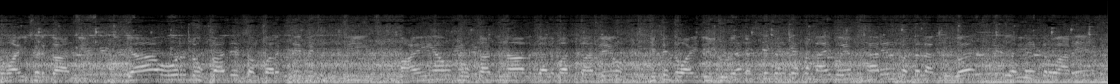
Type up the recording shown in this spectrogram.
ਦਵਾਈ ਛਿੜਕਾਉਣ ਦੀ। ਜਾਂ ਹੋਰ ਲੋਕਾਂ ਦੇ ਸੰਪਰਕ ਦੇ ਵਿੱਚ ਤੁਸੀਂ ਆਏ ਆ ਉਹ ਲੋਕਾਂ ਦੇ ਨਾਲ ਗੱਲਬਾਤ ਕਰ ਰਹੇ ਹੋ ਜਿੱਥੇ ਦਵਾਈ ਦੀ ਜ਼ਰੂਰਤ ਹੈ। ਇਸੇ ਕਰਕੇ ਆਪਾਂ ਲਾਈਵ ਹੋਏ ਸਾਰਿਆਂ ਨੂੰ ਪਤਾ ਲੱਗ ਜੂਗਾ ਕਿ ਆਪਾਂ ਕਰਵਾ ਰਹੇ ਹਾਂ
